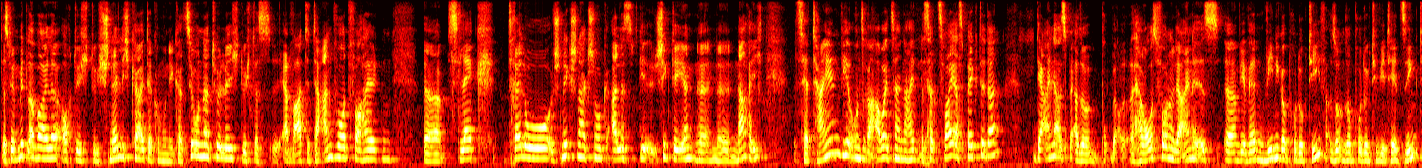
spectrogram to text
dass wir mittlerweile auch durch, durch Schnelligkeit der Kommunikation natürlich, durch das erwartete Antwortverhalten, äh, Slack, Trello, Schnick, Schnack, Schnuck, alles schickt dir irgendeine Nachricht, zerteilen wir unsere Arbeitseinheiten. Das ja. hat zwei Aspekte dann. Der eine Aspekt, also Herausforderung, der eine ist, äh, wir werden weniger produktiv, also unsere Produktivität sinkt.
